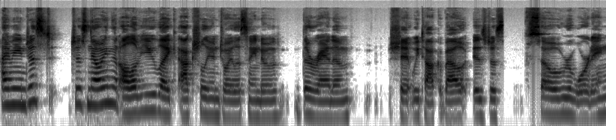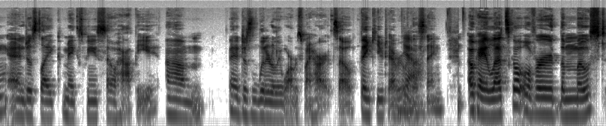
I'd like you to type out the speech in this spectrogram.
I mean just just knowing that all of you like actually enjoy listening to the random shit we talk about is just so rewarding and just like makes me so happy. Um, it just literally warms my heart. So thank you to everyone yeah. listening. Okay, let's go over the most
